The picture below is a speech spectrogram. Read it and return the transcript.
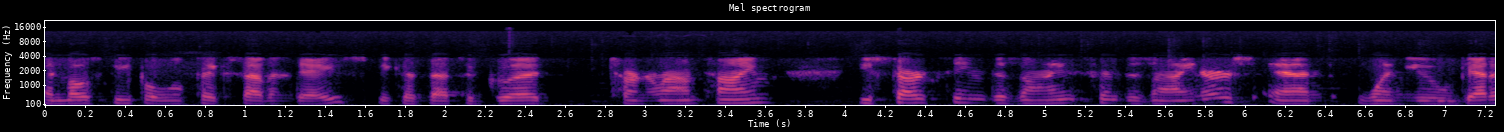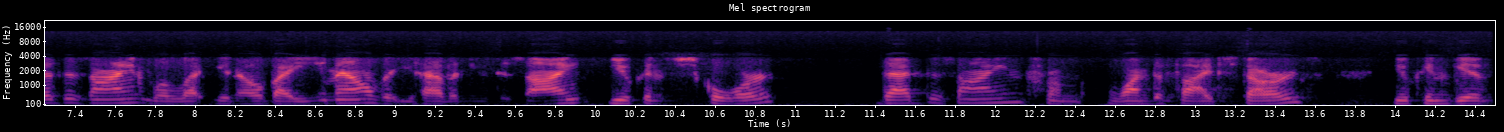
and most people will pick seven days because that's a good turnaround time. You start seeing designs from designers, and when you get a design, we'll let you know by email that you have a new design. You can score that design from one to five stars. You can give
